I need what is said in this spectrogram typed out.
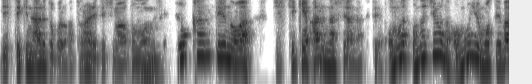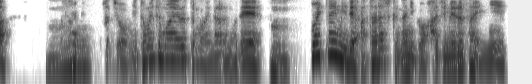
実績のあるところが取られてしまうと思うんですけど、共感っていうのは実績があるなしではなくて、同じような思いを持てば、サービスの価値を認めてもらえるってものになるので、うん。そういった意味で新しく何かを始める際に、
